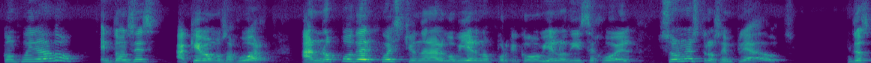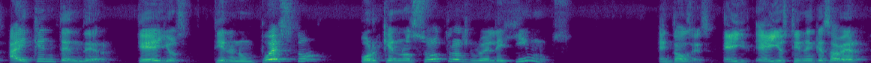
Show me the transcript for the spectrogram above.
con cuidado, entonces, ¿a qué vamos a jugar? A no poder cuestionar al gobierno, porque como bien lo dice Joel, son nuestros empleados. Entonces, hay que entender que ellos tienen un puesto porque nosotros lo elegimos. Entonces, ell- ellos tienen que saber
